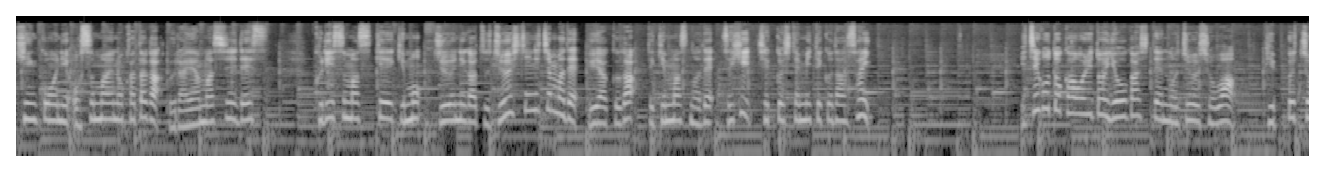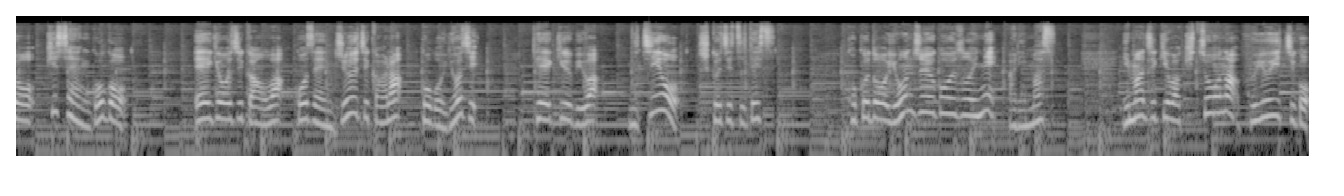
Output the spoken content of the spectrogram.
近郊にお住まいの方が羨ましいです。クリスマスケーキも12月17日まで予約ができますのでぜひチェックしてみてください。いちごと香りと洋菓子店の住所は比布町基線5号。営業時間は午前10時から午後4時。定休日は日曜祝日です。国道40号沿いにあります。今時期は貴重な冬いちご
